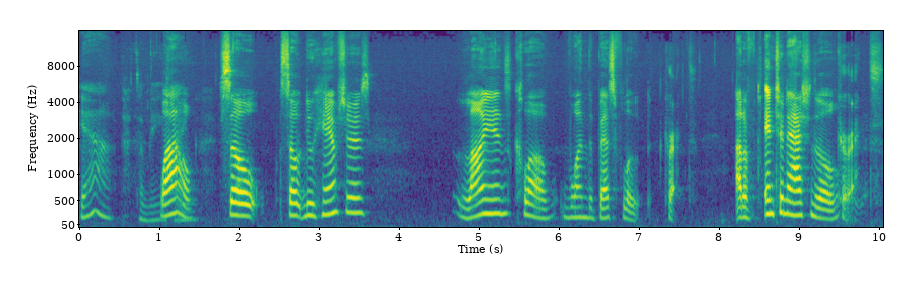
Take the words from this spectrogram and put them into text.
yeah. That's amazing. Wow. So so New Hampshire's Lions Club won the best float correct out of international. correct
